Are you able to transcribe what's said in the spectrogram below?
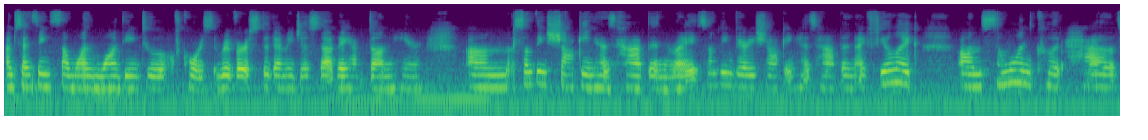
I'm sensing someone wanting to of course reverse the damages that they have done here. Um, something shocking has happened right? Something very shocking has happened. I feel like um, someone could have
